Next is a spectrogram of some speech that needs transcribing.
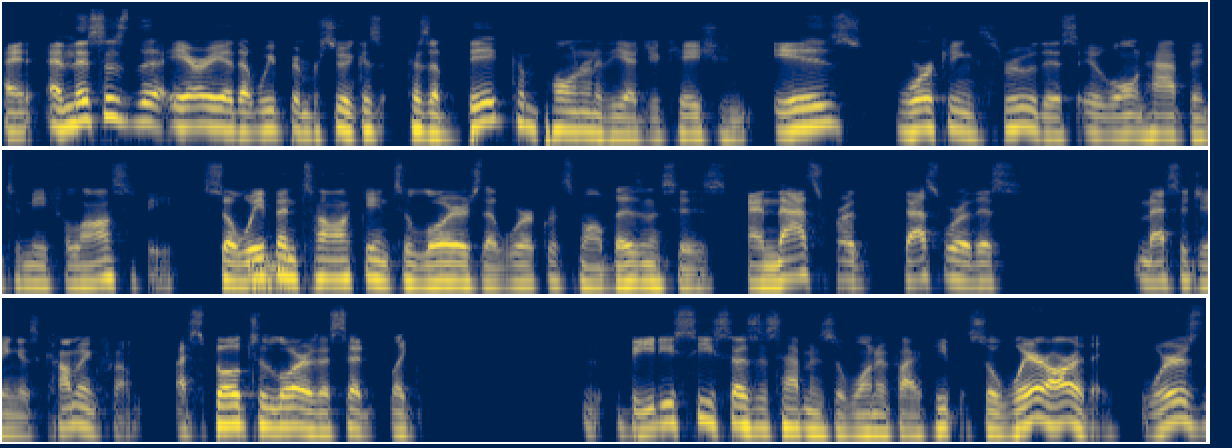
and, and this is the area that we've been pursuing because because a big component of the education is working through this it won't happen to me philosophy so we've mm-hmm. been talking to lawyers that work with small businesses and that's where that's where this messaging is coming from i spoke to lawyers i said like bdc says this happens to one in five people so where are they where's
